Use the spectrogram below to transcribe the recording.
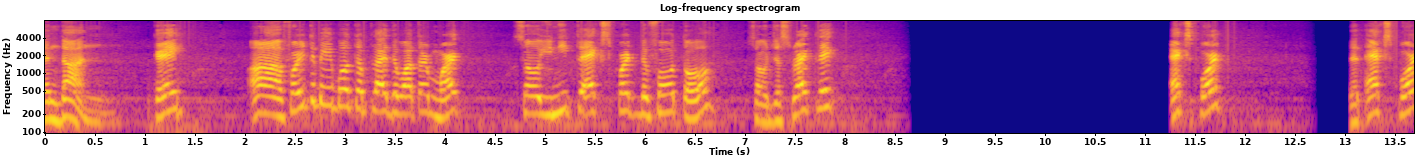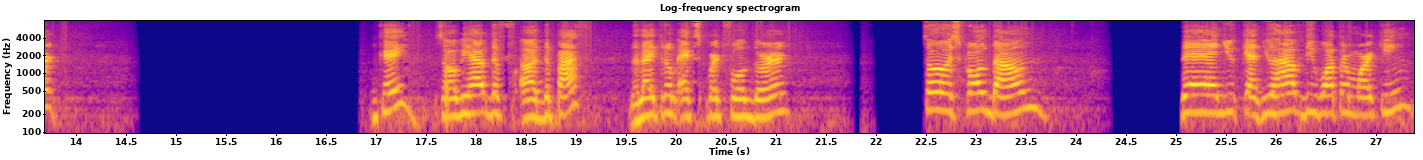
Then done. Okay? Uh, for you to be able to apply the watermark, so you need to export the photo so just right click, export, then export. Okay, so we have the uh, the path, the Lightroom export folder. So scroll down, then you can you have the watermarking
